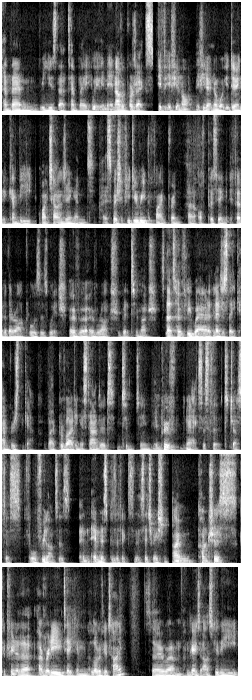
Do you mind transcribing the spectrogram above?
and then we use that template in, in other projects. If, if you're not if you don't know what you're doing it can be quite challenging and especially if you do read the fine print uh, off-putting if ever there are clauses which over overarch a bit too much. So that's hopefully where legislate can bridge the gap by providing a standard to, to improve you know, access to, to justice for freelancers in, in this specific situation. I'm conscious, Katrina, that I've already taken a lot of your time. So um, I'm going to ask you the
